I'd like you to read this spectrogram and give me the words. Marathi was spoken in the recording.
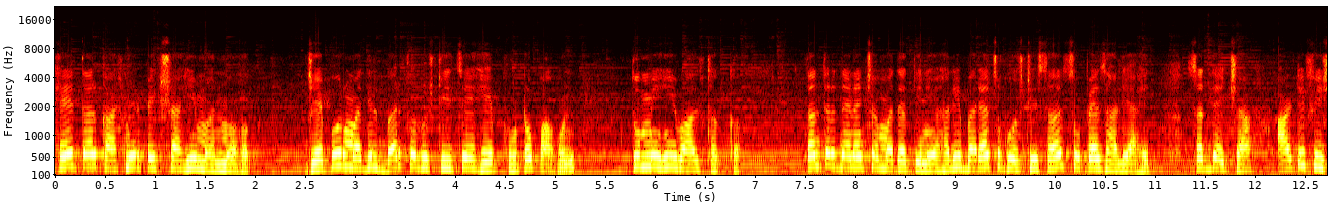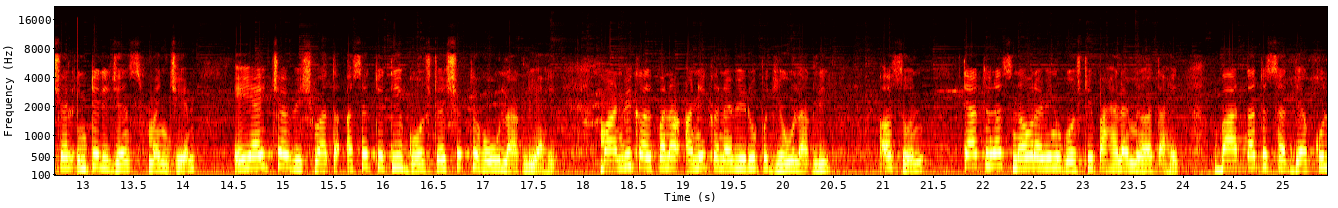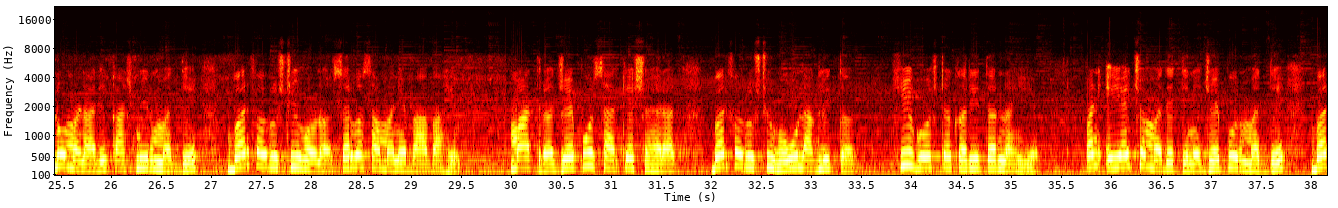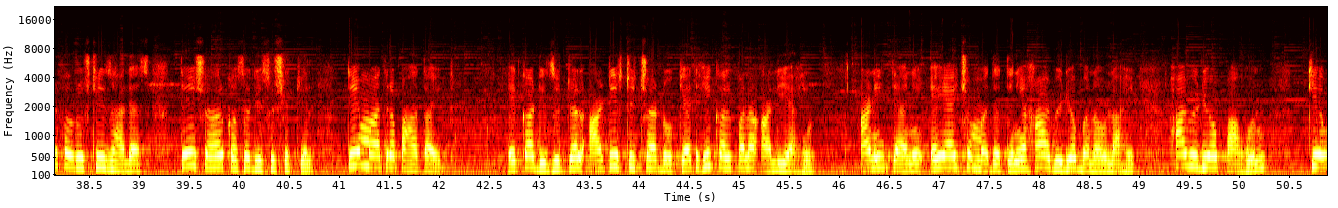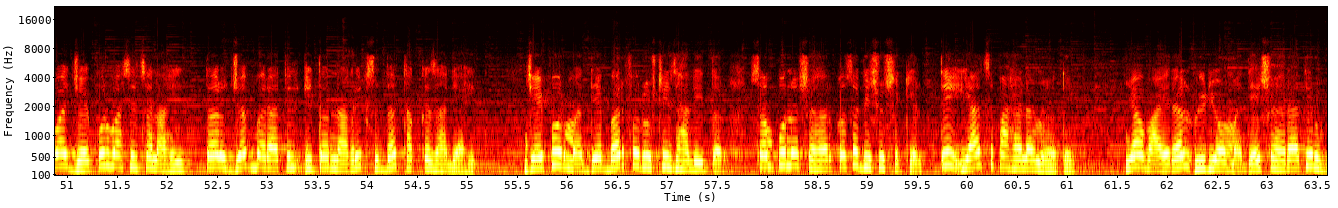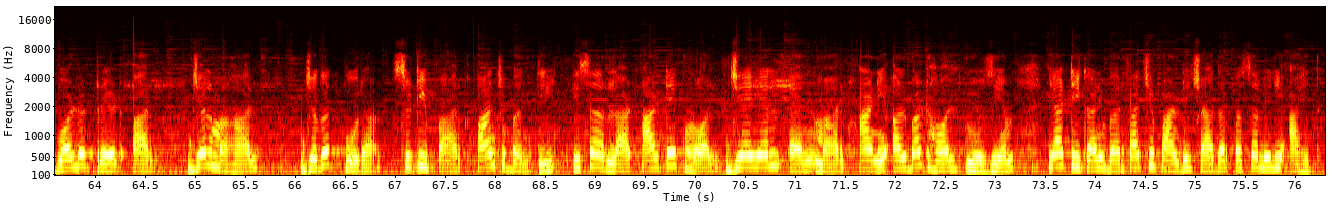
हे तर काश्मीरपेक्षाही मनमोहक. जयपूरमधील बर्फवृष्टीचे हे फोटो पाहून तुम्हीही व्हाल थक्क. तंत्रज्ञानाच्या मदतीने हल्ली बऱ्याच गोष्टी सहज सोप्या झाल्या आहेत. सध्याच्या आर्टिफिशियल इंटेलिजन्स म्हणजे ए आयच्या विश्वात असं ती गोष्ट शक्य होऊ लागली आहे. मानवी कल्पना अनेक नवी रूप घेऊ लागली असून त्यातूनच नवनवीन गोष्टी पाहायला मिळत आहेत. भारतात सध्या कुलू मनाली काश्मीरमध्ये बर्फवृष्टी होणं सर्वसामान्य बाब आहे. मात्र जयपूर सारख्या शहरात बर्फवृष्टी होऊ लागली तर ही गोष्ट खरी तर नाहीये. पण ए आयच्या मदतीने जयपूरमध्ये बर्फवृष्टी झाल्यास ते शहर कसं दिसू शकेल ते मात्र पाहतायत. एका डिजिटल आर्टिस्टच्या डोक्यात ही कल्पना आली आहे आणि त्याने ए आयच्या मदतीने हा व्हिडिओ बनवला आहे. हा व्हिडिओ पाहून केवळ जयपूरवासीचं नाही तर जगभरातील इतर नागरिकसुद्धा थक्क झाले आहेत. जयपूरमध्ये बर्फवृष्टी झाली तर संपूर्ण शहर कसं दिसू शकेल ते याच पाहायला मिळते. या व्हायरल व्हिडिओमध्ये शहरातील world trade park Jalmahal Jagatpura city park Panchbatti Isarlat Artech mall J L N Marg आणि अल्बर्ट हॉल म्युझियम या ठिकाणी बर्फाची पांढरी चादर पसरलेली आहेत.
